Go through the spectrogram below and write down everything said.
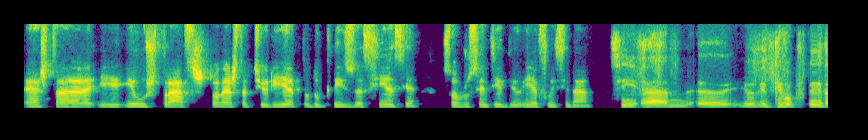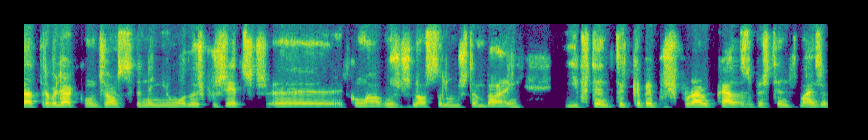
esta, ilustrasses toda esta teoria, tudo o que diz a ciência, sobre o sentido e a felicidade? Sim, uh, eh, eu, tive a oportunidade de trabalhar com o Johnson em um ou dois projetos, uh, com alguns dos nossos alunos também, e portanto acabei por explorar o caso bastante mais a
